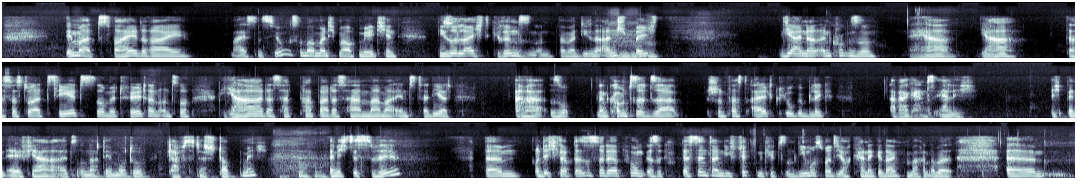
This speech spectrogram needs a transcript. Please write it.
immer zwei, drei, meistens Jungs, aber manchmal auch Mädchen, die so leicht grinsen. Und wenn man die dann anspricht, die einen dann angucken, so, naja, ja, das, was du erzählst, so mit Filtern und so, ja, das hat Papa, das haben Mama installiert. Aber so, dann kommt so dieser schon fast altkluge Blick, aber ganz ehrlich, ich bin elf Jahre alt, so nach dem Motto, glaubst du, das stoppt mich, wenn ich das will? Ähm, und ich glaube, das ist so der Punkt. Also, das sind dann die fitten Kids, um die muss man sich auch keine Gedanken machen. Aber ähm,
